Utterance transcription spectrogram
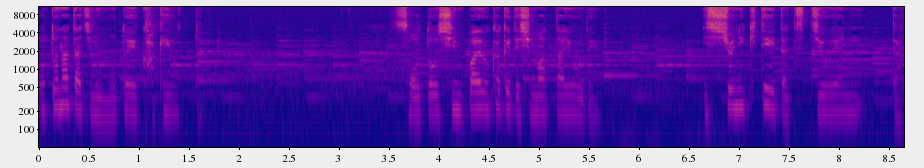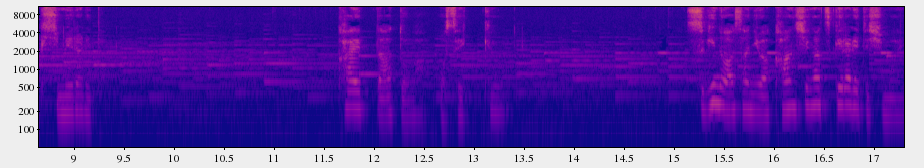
大人たちのもとへ駆け寄った。相当心配をかけてしまったようで一緒に来ていた父親に抱きしめられた。帰った後はお説教。次の朝には監視がつけられてしまい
